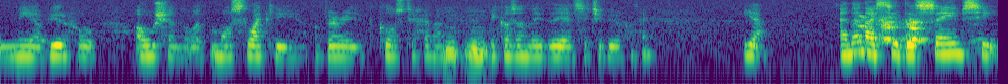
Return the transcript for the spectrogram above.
near beautiful ocean, or most likely very close to heaven, Mm, mm. because only there is such a beautiful thing. Yeah. And then I see the same sea,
